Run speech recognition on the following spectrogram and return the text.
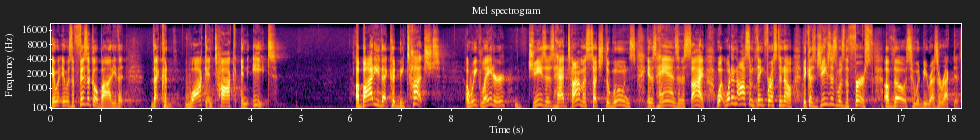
It, it was a physical body that that could walk and talk and eat, a body that could be touched. A week later, Jesus had Thomas touch the wounds in his hands and his side. What, what an awesome thing for us to know because Jesus was the first of those who would be resurrected.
